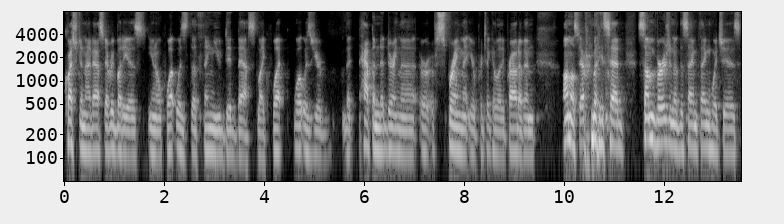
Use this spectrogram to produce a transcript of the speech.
question I've asked everybody is, you know, what was the thing you did best? Like what what was your that happened during the or spring that you're particularly proud of? And almost everybody said some version of the same thing, which is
